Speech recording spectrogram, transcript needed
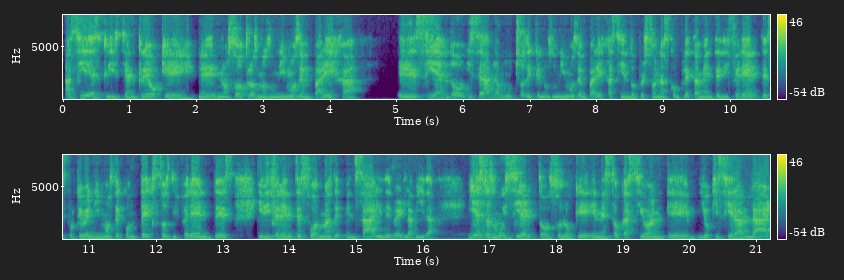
Así es, Cristian. Creo que nosotros nos unimos en pareja eh, siendo, y se habla mucho de que nos unimos en pareja siendo personas completamente diferentes, porque venimos de contextos diferentes y diferentes formas de pensar y de ver la vida. Y eso es muy cierto, solo que en esta ocasión eh, yo quisiera hablar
